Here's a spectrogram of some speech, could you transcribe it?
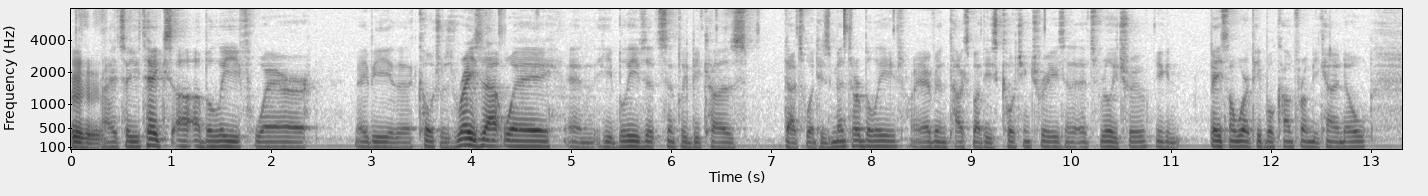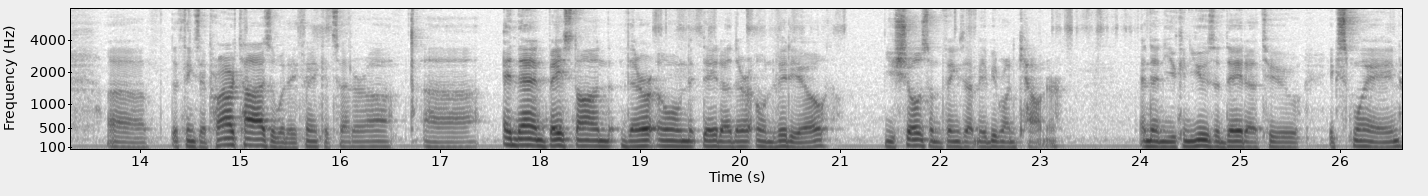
mm-hmm. right so you take a, a, belief where maybe the coach was raised that way and he believes it simply because that's what his mentor believed. Right? Everyone talks about these coaching trees, and it's really true. You can, based on where people come from, you kind of know uh, the things they prioritize, or what they think, et cetera. Uh, and then based on their own data, their own video, you show some things that maybe run counter. And then you can use the data to explain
